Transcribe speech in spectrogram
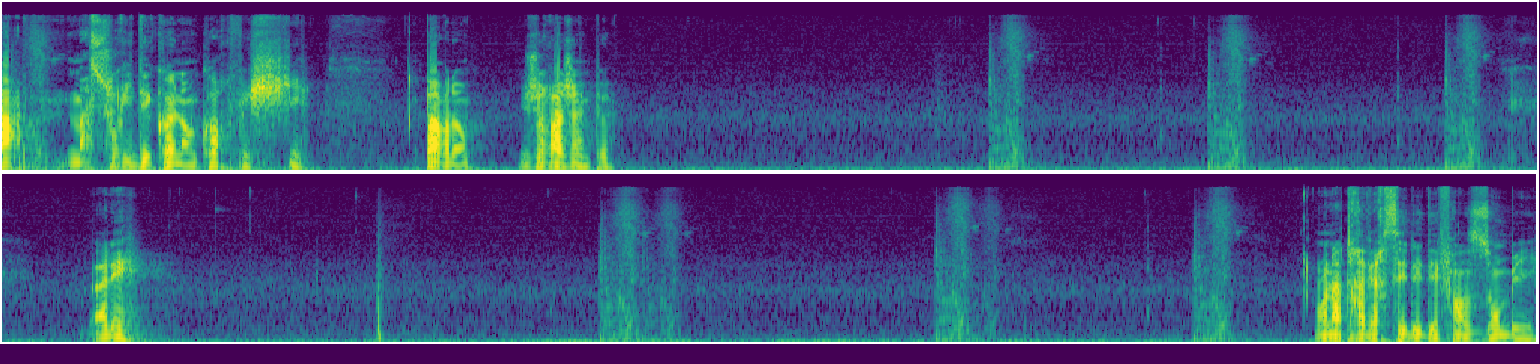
Ah, ma souris déconne encore, fait chier. Pardon, je rage un peu. Allez. On a traversé les défenses zombies.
